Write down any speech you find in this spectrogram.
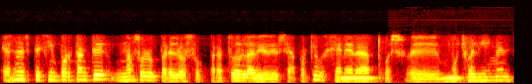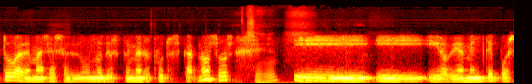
Es una especie importante no solo para el oso, para toda la biodiversidad, porque genera pues eh, mucho alimento, además es uno de los primeros frutos carnosos y, y, obviamente pues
